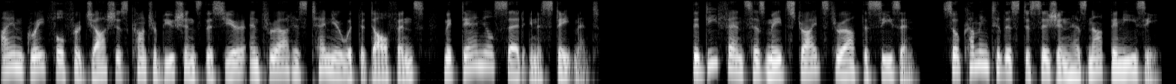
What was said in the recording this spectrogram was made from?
I am grateful for Josh's contributions this year and throughout his tenure with the Dolphins, McDaniel said in a statement. The defense has made strides throughout the season, so coming to this decision has not been easy.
